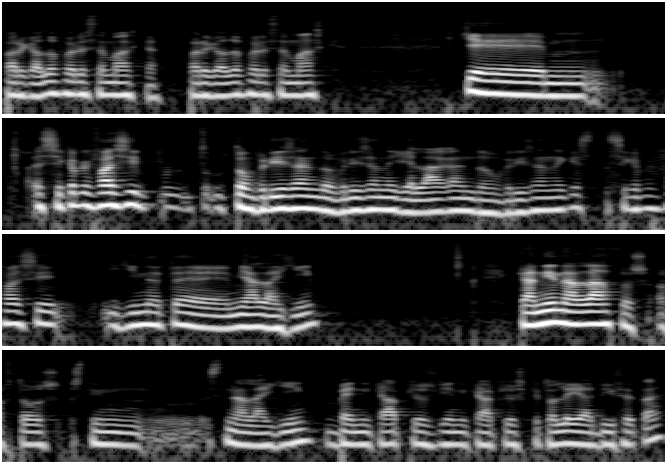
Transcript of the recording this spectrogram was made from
παρακαλώ φορέστε μάσκα, παρακαλώ φορέστε μάσκα». Και σε κάποια φάση τον βρίζανε, τον βρίζανε, γελάγανε, τον βρίζανε και σε κάποια φάση γίνεται μια αλλαγή. Κάνει ένα λάθος αυτός στην, στην αλλαγή. Μπαίνει κάποιος, βγαίνει κάποιος και το λέει αντίθετα.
